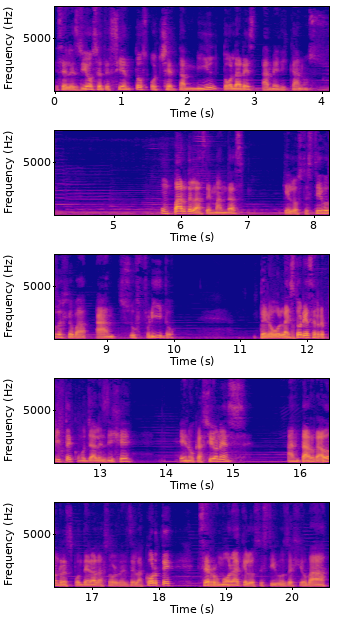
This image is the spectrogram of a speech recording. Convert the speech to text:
se les dio 780 mil dólares americanos. Un par de las demandas que los testigos de Jehová han sufrido. Pero la historia se repite, como ya les dije, en ocasiones han tardado en responder a las órdenes de la corte. Se rumora que los testigos de Jehová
